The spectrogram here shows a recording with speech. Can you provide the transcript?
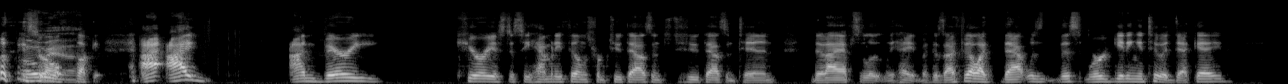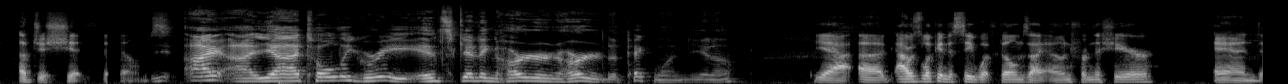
these Oh, are all yeah. fucking. I I I'm very curious to see how many films from 2000 to 2010 that I absolutely hate because I feel like that was this we're getting into a decade of just shit films. I, I yeah, I totally agree. It's getting harder and harder to pick one. You know. Yeah, uh, I was looking to see what films I owned from this year, and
